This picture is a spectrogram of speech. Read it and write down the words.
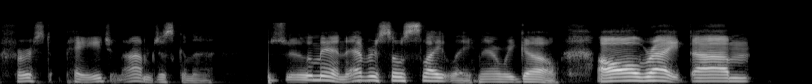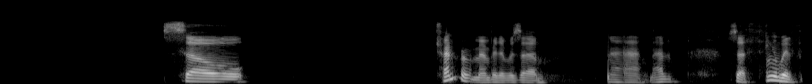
first page, and I'm just gonna zoom in ever so slightly. There we go. All right. Um, so trying to remember, there was a uh, that was a thing with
